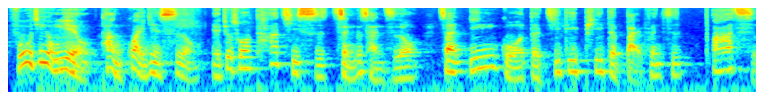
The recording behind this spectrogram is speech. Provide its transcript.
服务金融业哦，它很怪一件事哦，也就是说，它其实整个产值哦，占英国的 GDP 的百分之八十，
